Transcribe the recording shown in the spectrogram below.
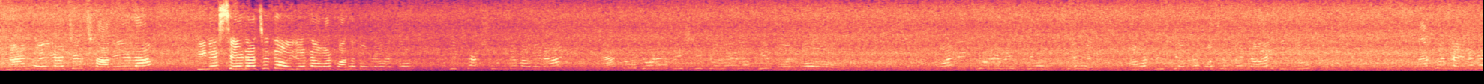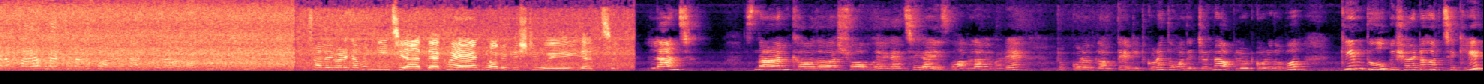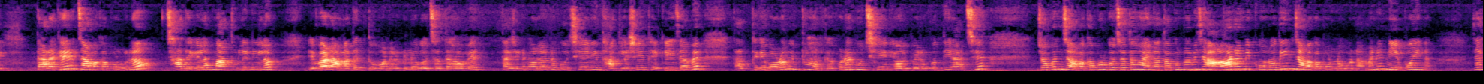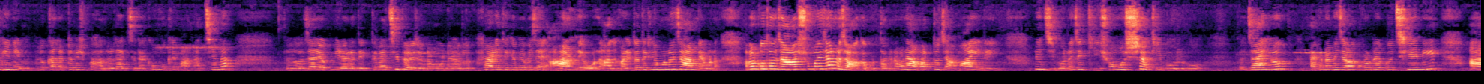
স্নান হয়ে গেছে ছাদে এলাম। টিনের সেট আছে তো ওই জন্য আমার কথা তোমরা হয়তো ঠিকঠাক শুনতে পাবে না। এত জোরে বৃষ্টি চলে এলো কি বলব? জোরে বৃষ্টি হচ্ছে। আমার বৃষ্টি অতটা পছন্দের নয়, কিন্তু এখন জানি না কেন খারাপ লাগছে না, বেশ লাগছে। চলো, এবারে যাব নিচে। আর দেখো, একভাবে বৃষ্টি হয়েই যাচ্ছে। লাঞ্চ, স্নান খাওয়া দাওয়া সব হয়ে গেছে। গাইস ভাবলাম এবারে টুক করে ব্লগটা এডিট করে তোমাদের জন্য আপলোড করে দেবো। কিন্তু বিষয়টা হচ্ছে কি, তার আগে জামা কাপড়গুলো ছাদে গেলাম, মা তুলে নিল। এবার আমাদের দু বোনেরগুলো গোছাতে হবে। তাই জন্য ভাবলাম একটু গুছিয়ে নিই, থাকলে সেই থেকেই যাবে। তার থেকে বরং একটু হালকা করে গুছিয়ে নিই, অল্পের ওপর দিয়ে আছে। যখন জামা কাপড় গোছাতে হয় না, তখন ভাবি যে আর আমি কোনোদিন জামা কাপড় নেব না মানে নেবই না। যাক নেভি ব্লু কালারটা বেশ ভালো লাগছে। দেখো, মুখে মানাচ্ছে না। তো যাই হোক, মিরারে দেখতে পাচ্ছি, তো ওই জন্য মনে হলো বাড়ি থেকে ভেবে যাই, আর নেব না। আলমারিটা দেখলে মনে হয় যে আর নেব না। আবার কোথাও যাওয়ার সময় জানো জামা কাপড় থাকে না মানে আমার তো জামাই নেই। মানে জীবনে যে কি সমস্যা, কি বলব? তো যাই হোক, এখন আমি জামা কাপড়গুলো গুছিয়ে নিই।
